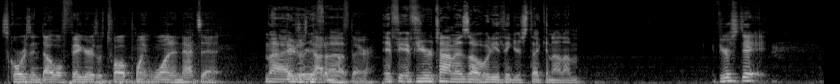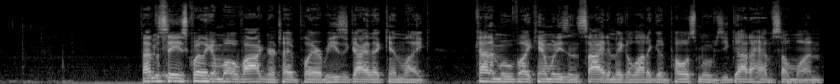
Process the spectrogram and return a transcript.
scores in double figures with 12.1, and that's it. Nah, I There's just not enough that. there. If if you're Tom Izzo, who do you think you're sticking on him? If you're sta- Not to say he's quite like a Mo Wagner type player, but he's a guy that can like kind of move like him when he's inside and make a lot of good post moves. You got to have someone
